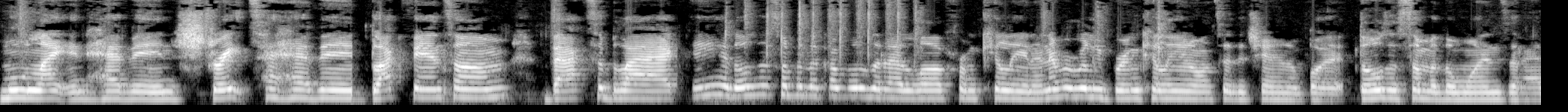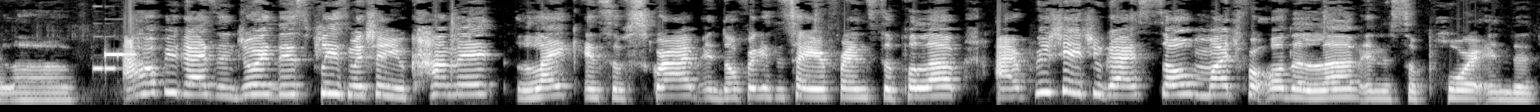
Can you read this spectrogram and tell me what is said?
Moonlight in Heaven, Straight to Heaven, Black Phantom, Back to Black. Yeah, those are some of the couples that I love from Kilian. I never really bring Kilian onto the channel, but those are some of the ones that I love. I hope you guys enjoyed this. Please make sure you comment, like, and subscribe. And don't forget to tell your friends to pull up. I appreciate you guys so much for all the love and the support and the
